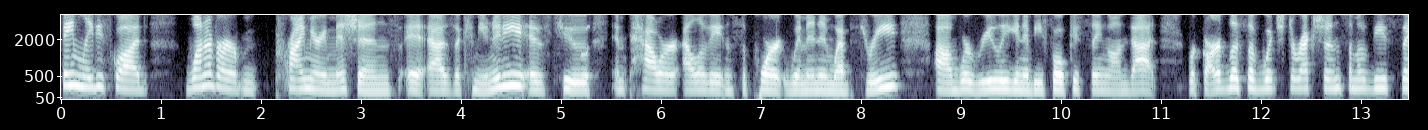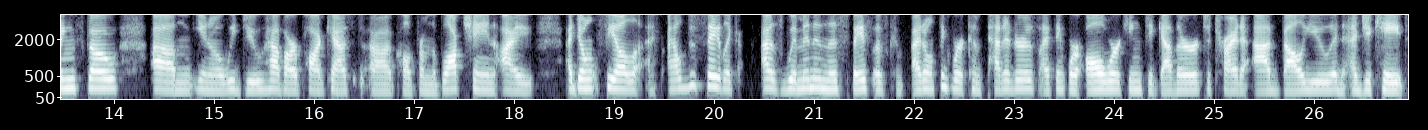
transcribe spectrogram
fame lady squad one of our primary missions as a community is to empower, elevate, and support women in Web3. Um, we're really going to be focusing on that, regardless of which direction some of these things go. Um, you know, we do have our podcast uh, called From the Blockchain. I I don't feel I'll just say like as women in this space as com- i don't think we're competitors i think we're all working together to try to add value and educate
